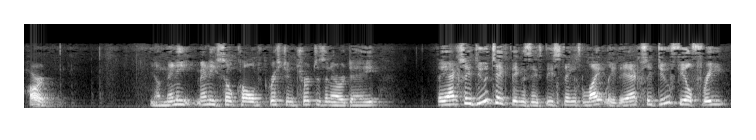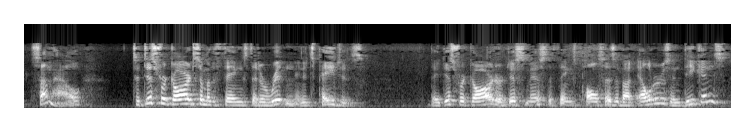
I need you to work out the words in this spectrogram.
heart. You know, many, many so-called Christian churches in our day, they actually do take things, these things lightly. They actually do feel free somehow to disregard some of the things that are written in its pages. They disregard or dismiss the things Paul says about elders and deacons.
